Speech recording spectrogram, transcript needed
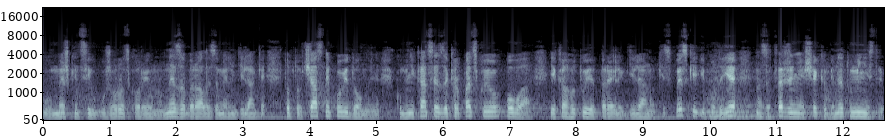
у мешканців Ужгородського району не забирали земельні ділянки, тобто вчасне повідомлення, комунікація з Закарпатською ОВА, яка готує перелік ділянок і списки і подає на затвердження ще кабінету міністрів.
